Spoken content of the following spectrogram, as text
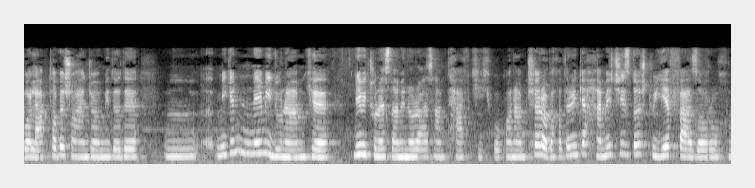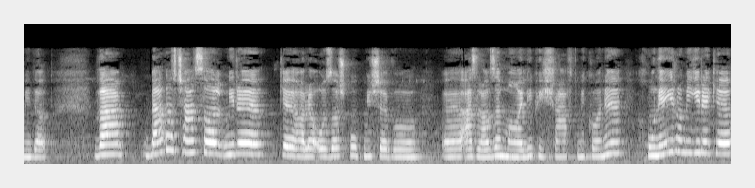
با لپتاپش رو انجام می‌داده. میگه نمی‌دونم که نمی‌تونستم اینا رو از هم تفکیک بکنم. چرا؟ به خاطر اینکه همه چیز داشت تو یه فضا رخ می‌داد. و بعد از چند سال میره که حالا اوضاش خوب میشه و از لحاظ مالی پیشرفت می‌کنه خونه ای رو می‌گیره که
